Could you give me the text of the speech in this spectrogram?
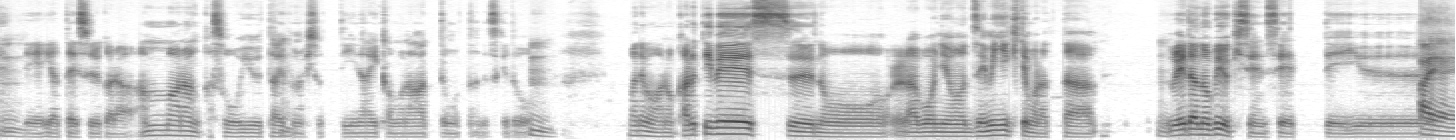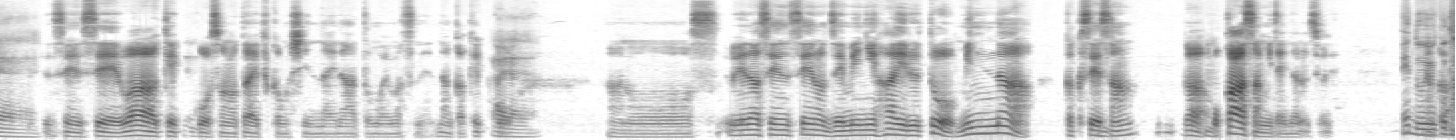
うん。でやったりするから、あんまなんかそういうタイプの人っていないかもなって思ったんですけど、うん。まあでもあの、カルティベースのラボにゼミに来てもらったうん。上田信之先生っていう先生は結構そのタイプかもしんないなと思いますね。なんか結構、あのー上田先生のゼミに入ると、みんな学生さんがうん。お母さんみたいになるんですよね。えどういうこと？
